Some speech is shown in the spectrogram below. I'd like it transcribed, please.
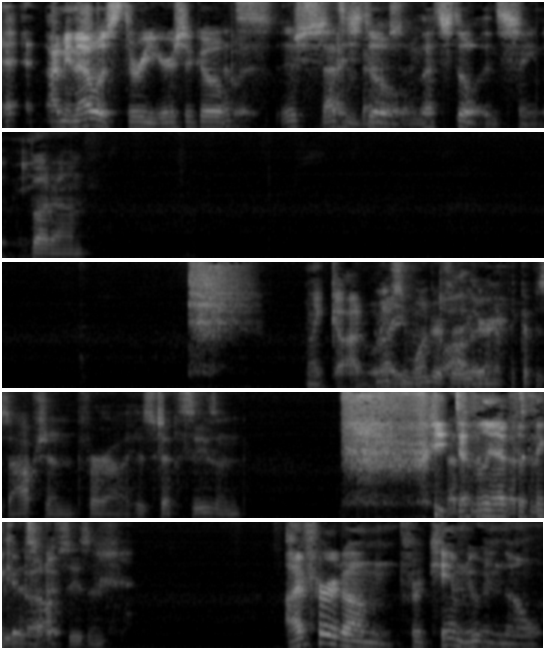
Eh, I mean, that was three years ago, that's but it's I that's still that's still insane to me. But um, My God, it would I makes you even wonder if they're going to pick up his option for uh, his fifth season. you That's definitely gonna- have to think about it. offseason. I've heard um for Cam Newton though.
